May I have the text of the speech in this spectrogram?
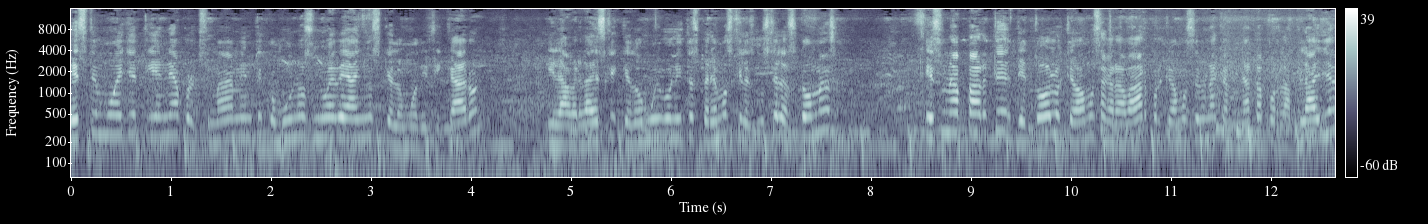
Este muelle tiene aproximadamente como unos nueve años que lo modificaron y la verdad es que quedó muy bonito. Esperemos que les guste las tomas. Es una parte de todo lo que vamos a grabar porque vamos a hacer una caminata por la playa.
